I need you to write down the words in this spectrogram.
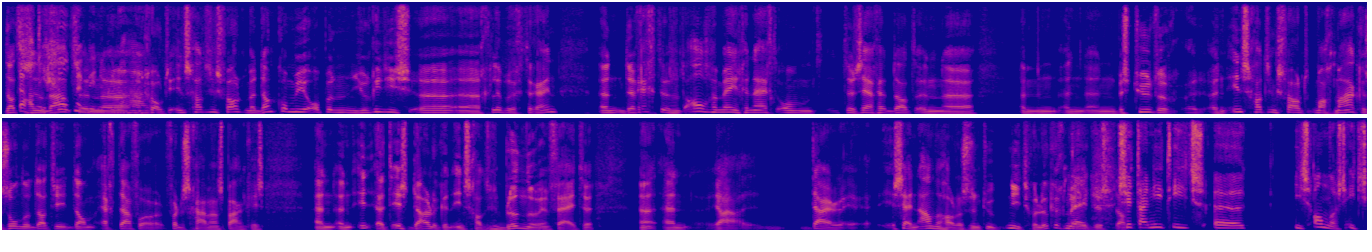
Dat Daar is inderdaad een, uh, een, grote inschattingsfout. Maar dan kom je op een juridisch uh, uh, glibberig terrein. En de rechter is in het algemeen geneigd om te zeggen dat een, uh, een, een, een, bestuurder een inschattingsfout mag maken... zonder dat hij dan echt daarvoor voor de schade aansprakelijk is. En een, het is duidelijk een inschattingsblunder in feite. En ja, daar zijn aandeelhouders natuurlijk niet gelukkig mee. Nee. Dus dat... Zit daar niet iets uh, iets anders, iets,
